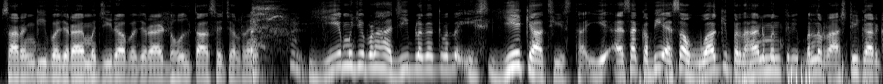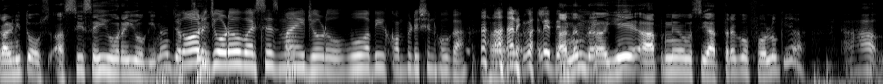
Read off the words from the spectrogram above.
सारंगी बज रहा है मजीरा बज रहा है ढोल तासे चल रहे हैं। ये मुझे बड़ा अजीब लगा कि मतलब इस ये क्या चीज़ था? ये ऐसा कभी ऐसा हुआ कि प्रधानमंत्री मतलब राष्ट्रीय कार्यकारिणी तो अस्सी से ही हो रही होगी ना जब और जोड़ो वर्सेस माई जोड़ो वो अभी कंपटीशन होगा हाँ, आने वाले दिन आनंद ये आपने उस यात्रा को फॉलो किया? हाँ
